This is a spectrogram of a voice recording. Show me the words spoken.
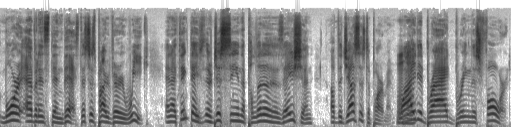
more evidence than this. This is probably very weak, and I think they they're just seeing the politicization of the Justice Department. Why did Bragg bring this forward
